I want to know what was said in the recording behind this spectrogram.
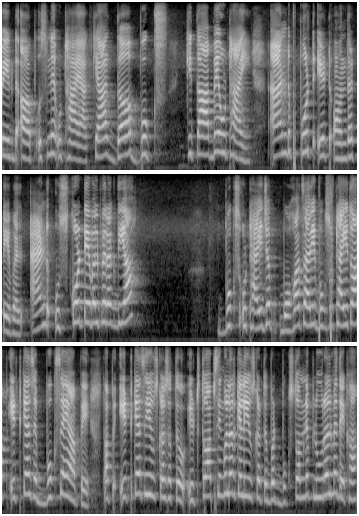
पिक्ड अप उसने उठाया। क्या? द बुक्स किताबें उठाई and put it on the table एंड उसको टेबल पे रख दिया। बुक्स उठाई। जब बहुत सारी बुक्स उठाई तो आप इट कैसे? बुक्स है यहाँ पे। तो आप इट कैसे यूज़ कर सकते हो? इट तो आप सिंगुलर के लिए यूज़ करते हो बट बुक्स तो हमने प्लूरल में देखा।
